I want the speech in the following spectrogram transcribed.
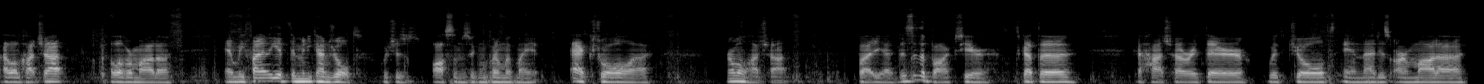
I love Hotshot. I love Armada. And we finally get the Minicon Jolt, which is awesome, so I can put them with my actual uh, normal Hot Shot. But yeah, this is the box here. It's got the got Hot Shot right there with Jolt, and that is Armada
